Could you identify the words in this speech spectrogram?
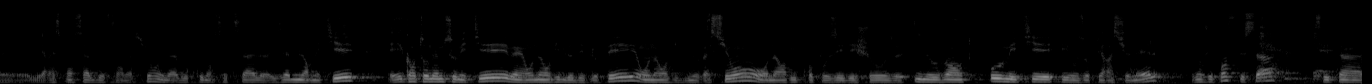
Euh, les responsables de formation, il y en a beaucoup dans cette salle, ils aiment leur métier. Et quand on aime ce métier, ben, on a envie de le développer, on a envie d'innovation, on a envie de proposer des choses innovantes aux métiers et aux opérationnels. Donc je pense que ça, c'est un,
